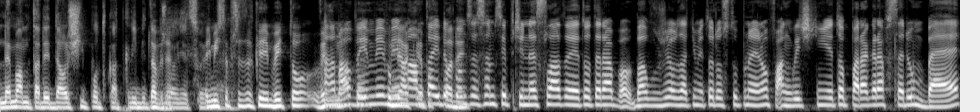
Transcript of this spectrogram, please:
nemám tady další podklad, který by to byl něco jiného. Místo předsedkyně, vy to vy ano, máte vím, vím, vím mám tady podklady? dokonce jsem si přinesla, to je to teda, bohužel zatím je to dostupné jenom v angličtině, je to paragraf 7b,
